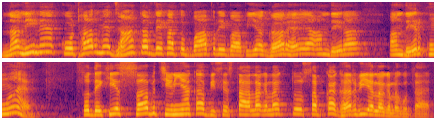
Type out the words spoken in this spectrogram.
नानी ने, कोठार में झाँक कर देखा तो बाप रे बाप, यह घर है या अंधेरा? अंधेर कुआँ है। तो देखिए, सब चिड़िया का विशेषता अलग अलग तो सबका घर भी अलग अलग होता है।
